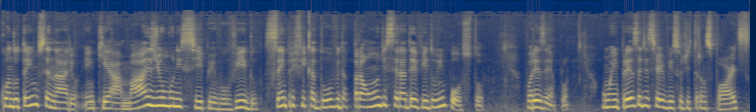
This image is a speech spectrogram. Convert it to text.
quando tem um cenário em que há mais de um município envolvido, sempre fica dúvida para onde será devido o imposto. Por exemplo, uma empresa de serviço de transportes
